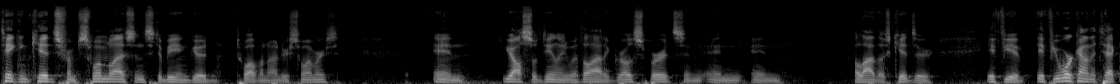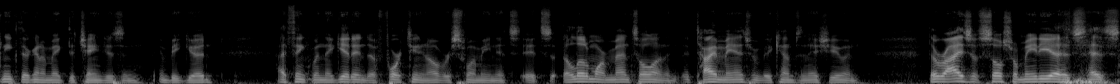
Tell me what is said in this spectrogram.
taking kids from swim lessons to being good 12 and under swimmers, and you're also dealing with a lot of growth spurts and and and a lot of those kids are if you if you work on the technique they're going to make the changes and, and be good. I think when they get into 14 and over swimming it's it's a little more mental and time management becomes an issue. And the rise of social media has has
